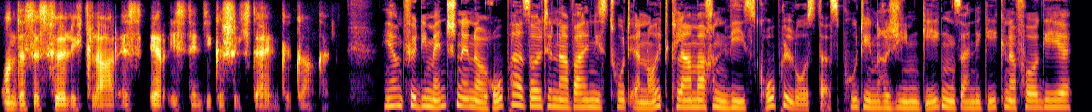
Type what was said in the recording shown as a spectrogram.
und das ist völlig klar, es, er ist in die Geschichte eingegangen. Ja, und für die Menschen in Europa sollte Nawalnys Tod erneut klarmachen, wie skrupellos das Putin-Regime gegen seine Gegner vorgehe,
